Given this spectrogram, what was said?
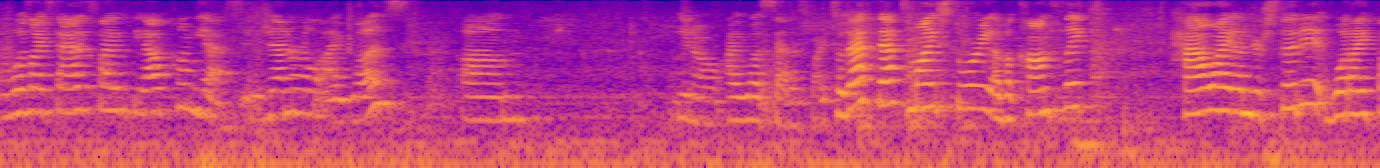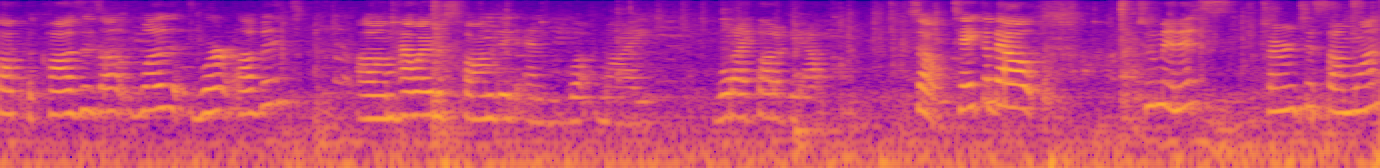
And was I satisfied with the outcome? Yes. In general, I was. Um, you know, I was satisfied. So that that's my story of a conflict, how I understood it, what I thought the causes of, was, were of it, um, how I responded, and what my what I thought of the outcome. So take about two minutes, turn to someone,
